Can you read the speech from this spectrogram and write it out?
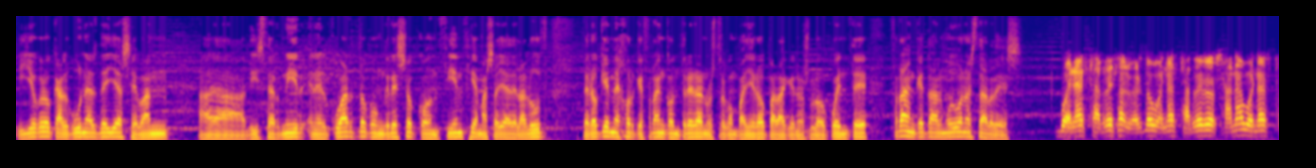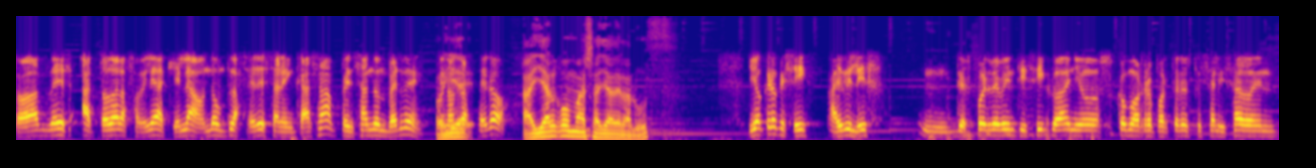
y yo creo que algunas de ellas se van a discernir en el cuarto Congreso Conciencia más allá de la luz. Pero qué mejor que Fran Contreras, nuestro compañero, para que nos lo cuente. Fran, ¿qué tal? Muy buenas tardes. Buenas tardes, Alberto. Buenas tardes, Rosana. Buenas tardes a toda la familia aquí en La Onda. Un placer estar en casa pensando en verde, en Onda Oye, Cero. ¿hay algo más allá de la luz? Yo creo que sí, I believe. Mm, Después de 25 años como reportero especializado en,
